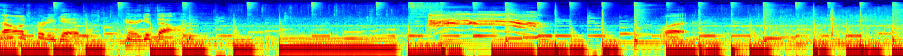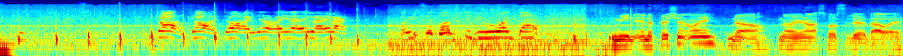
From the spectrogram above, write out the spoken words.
That one's pretty good. Here, get that one. Ah! What? Die, die, die, die, die. Are you supposed to do it like that? You mean inefficiently? No, no, you're not supposed to do it that way.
